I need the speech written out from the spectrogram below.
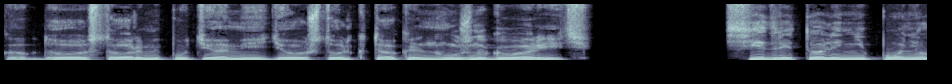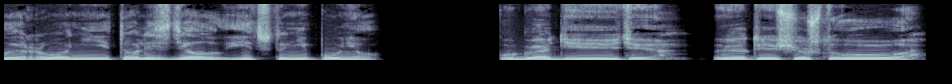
Когда старыми путями идешь, только так и нужно говорить. Сидри то ли не понял иронии, то ли сделал вид, что не понял. «Погодите, это еще что?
